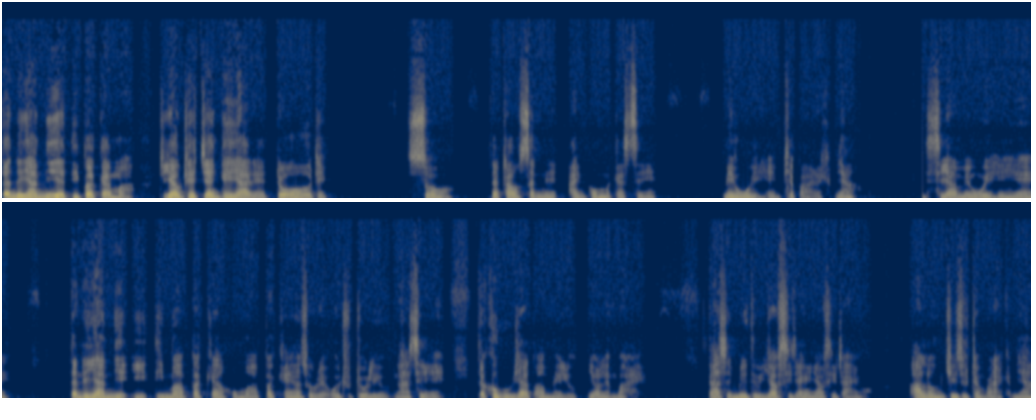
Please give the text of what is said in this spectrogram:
တန်တရာမြင့်ရဲ့ဒီဘက်ကန်းမှာတယောက်တည်းကြံခဲ့ရတယ်တော့တဲ့ဆို2012အိုင်ကိုမဂဇင်းမင်းဝေဟင်ဖြစ်ပါတယ်ခင်ဗျာဆရာမင်းဝေဟင်ရဲ့တန်တရာမြစ်ဤဒီမှာပကန်းဟိုမှာပကန်းဆိုတဲ့ဝတ္ထုတိုလေးကိုနားဆင်ရင်တခုခုရသွားမယ်လို့ပြောလဲပါတယ်နားဆင်မိသူရောက်စီတိုင်းရောက်စီတိုင်းကိုအားလုံးကျေးဇူးတင်ပါတယ်ခင်ဗျာ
